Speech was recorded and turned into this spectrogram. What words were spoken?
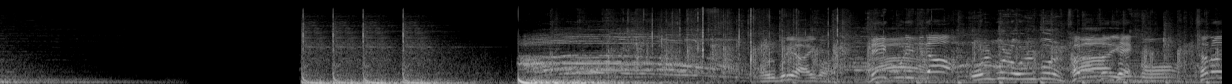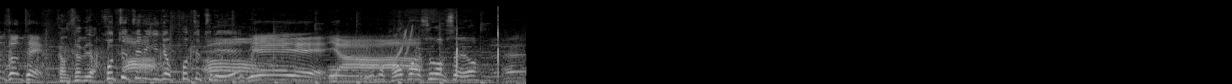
얼굴이야, 이거. 네 골입니다. all불 all불. 전원 아, 선택. 이건 뭐. 전원 선택. 감사합니다. 포트 트릭이죠, 포트 트릭. 예, 예. 야. 거부할 수가 없어요.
